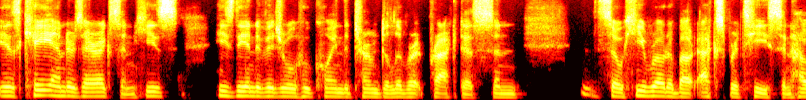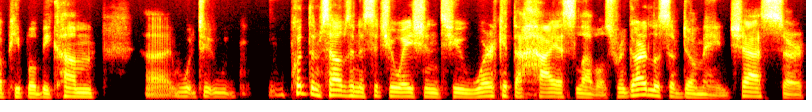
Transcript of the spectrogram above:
is K. Anders Ericsson. He's he's the individual who coined the term deliberate practice, and so he wrote about expertise and how people become uh, to put themselves in a situation to work at the highest levels, regardless of domain, chess or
